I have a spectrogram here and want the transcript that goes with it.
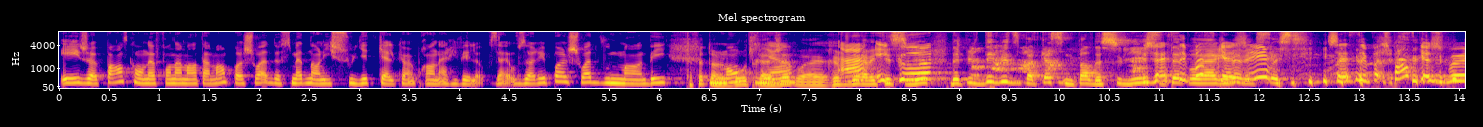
Et je pense qu'on a fondamentalement pas le choix de se mettre dans les souliers de quelqu'un pour en arriver là. Vous, n'aurez pas le choix de vous demander. as fait un beau trajet pour revenir ah, avec tes souliers. Depuis le début du podcast, tu nous parles de souliers. C'était pour arriver avec ça ici. Je sais pas. Je pense que je veux.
